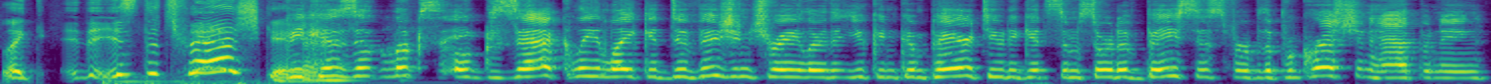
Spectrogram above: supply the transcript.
Like it is the trash game because it looks exactly like a division trailer that you can compare to to get some sort of basis for the progression happening.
